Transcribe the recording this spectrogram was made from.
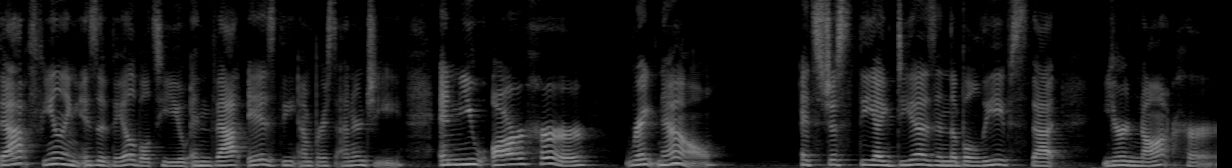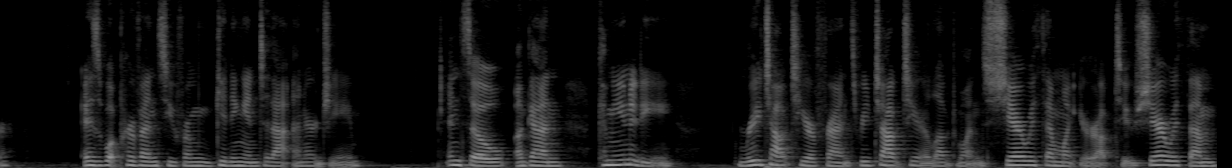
that feeling is available to you and that is the empress energy and you are her right now. It's just the ideas and the beliefs that you're not her is what prevents you from getting into that energy. And so, again, community, reach out to your friends, reach out to your loved ones, share with them what you're up to, share with them,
